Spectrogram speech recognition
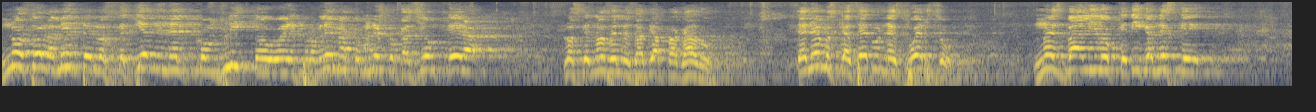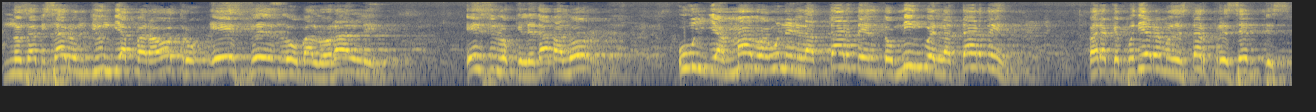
no solamente los que tienen el conflicto o el problema como en esta ocasión que era los que no se les había pagado. Tenemos que hacer un esfuerzo. No es válido que digan es que nos avisaron de un día para otro. Eso es lo valorable. Eso es lo que le da valor. Un llamado aún en la tarde, el domingo en la tarde, para que pudiéramos estar presentes.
